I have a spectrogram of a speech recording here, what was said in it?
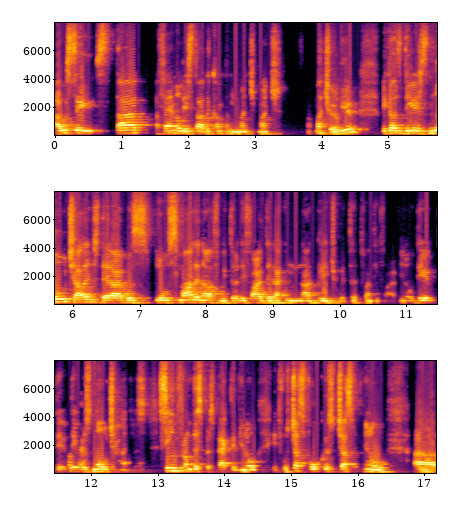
I would say start a family, start a company much much much earlier because there's no challenge that I was you know smart enough with 35 that I could not bridge with 25 you know there there, okay. there was no challenges. Seeing from this perspective you know it was just focus just you know uh,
